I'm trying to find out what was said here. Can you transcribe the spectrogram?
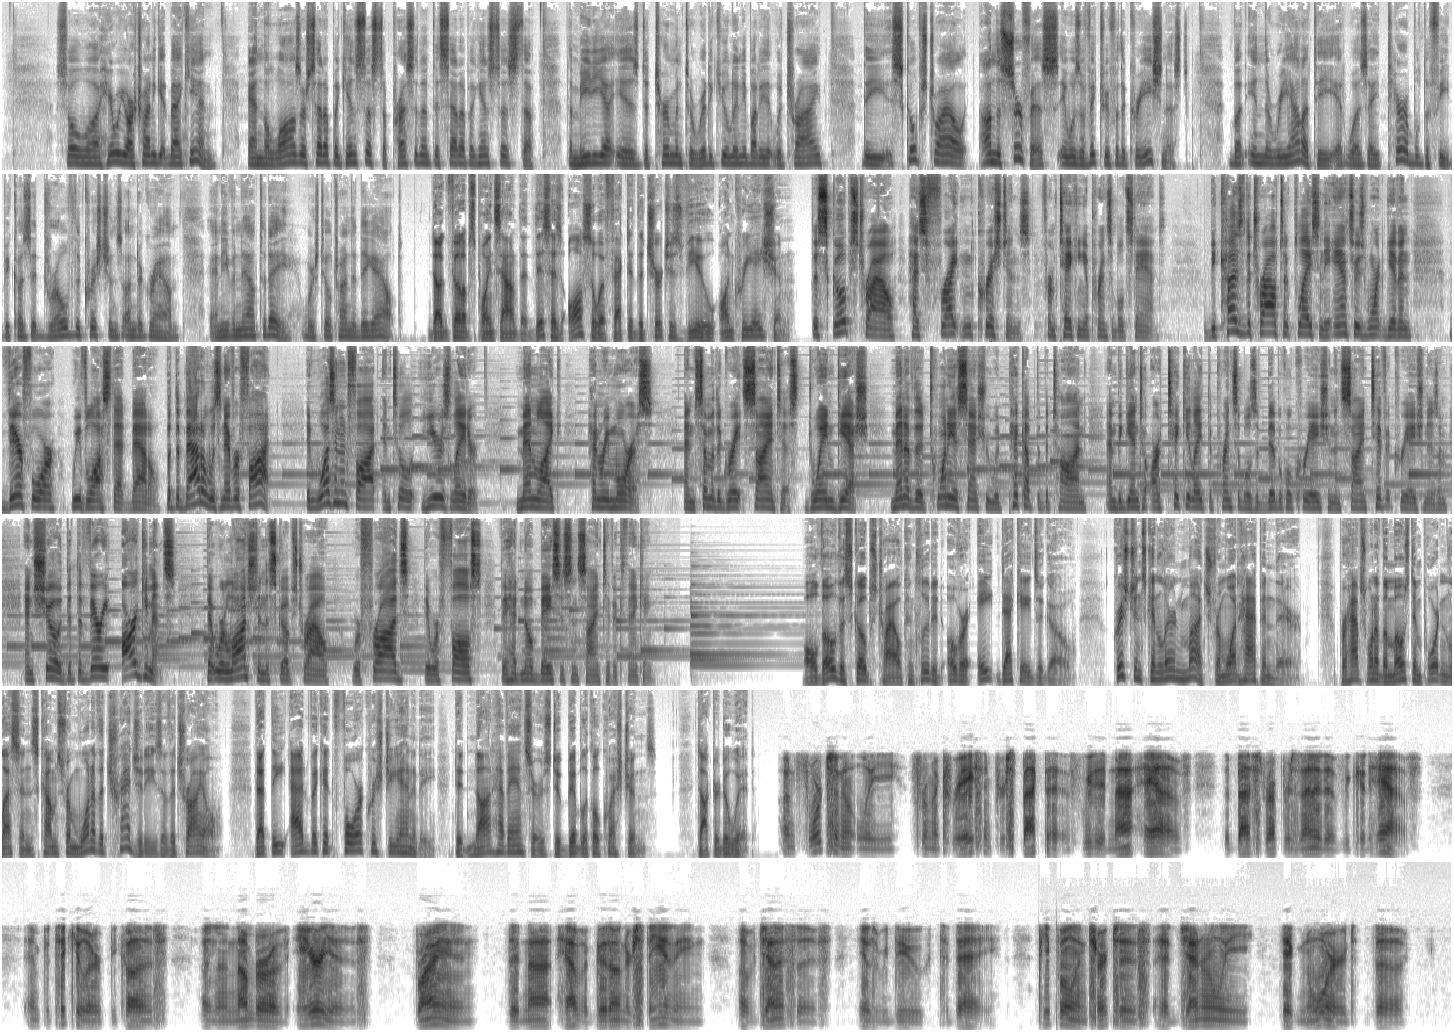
So uh, here we are trying to get back in and the laws are set up against us, the precedent is set up against us, the, the media is determined to ridicule anybody that would try. The Scopes trial, on the surface, it was a victory for the creationist, but in the reality, it was a terrible defeat because it drove the Christians underground. And even now, today, we're still trying to dig out. Doug Phillips points out that this has also affected the church's view on creation. The Scopes trial has frightened Christians from taking a principled stand. Because the trial took place and the answers weren't given, therefore we've lost that battle. But the battle was never fought. It wasn't fought until years later. Men like Henry Morris and some of the great scientists, Duane Gish, men of the 20th century would pick up the baton and begin to articulate the principles of biblical creation and scientific creationism and showed that the very arguments that were launched in the Scopes trial were frauds, they were false, they had no basis in scientific thinking. Although the Scopes trial concluded over eight decades ago, Christians can learn much from what happened there. Perhaps one of the most important lessons comes from one of the tragedies of the trial that the advocate for Christianity did not have answers to biblical questions. Dr. DeWitt. Unfortunately, from a creation perspective, we did not have the best representative we could have. In particular, because in a number of areas, Bryan did not have a good understanding of Genesis as we do today. People in churches had generally ignored the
